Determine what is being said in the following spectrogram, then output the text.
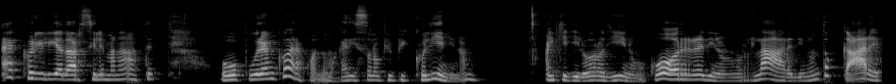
eccoli lì a darsi le manate. Oppure ancora quando magari sono più piccolini, no? E chiedi loro di non correre, di non urlare, di non toccare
